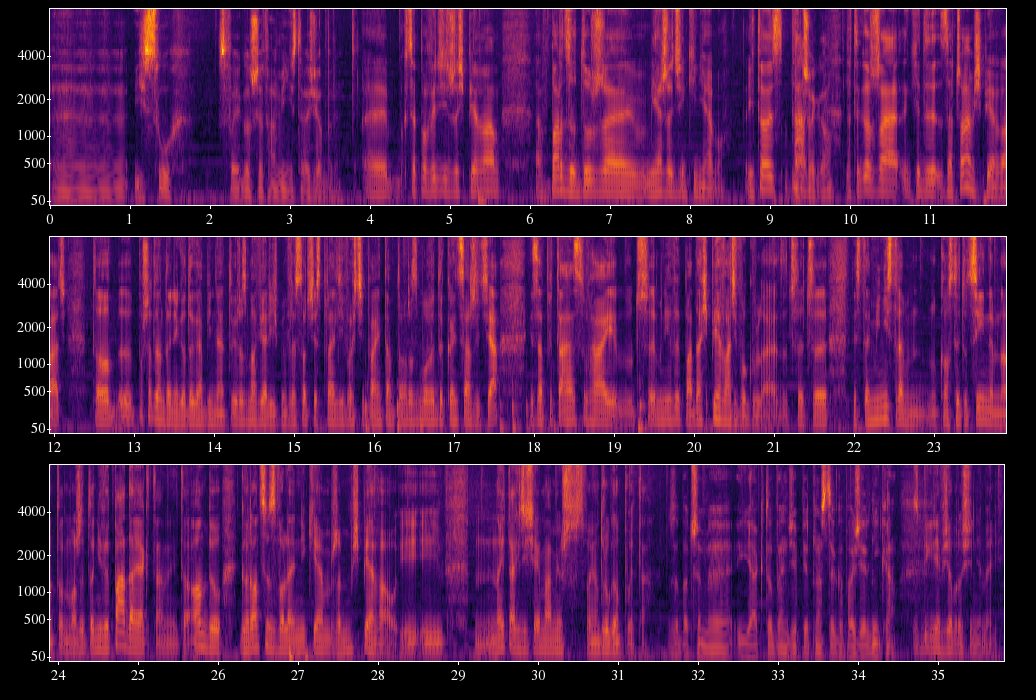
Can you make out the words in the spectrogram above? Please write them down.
i słuch swojego szefa, ministra Ziobry? y, chcę powiedzieć, że śpiewam w bardzo dużej mierze dzięki niemu. I to jest... Tak, Dlaczego? Dlatego, że kiedy zacząłem śpiewać, to y, poszedłem do niego do gabinetu i rozmawialiśmy w resorcie sprawiedliwości. Pamiętam tą rozmowę do końca życia. I zapytałem, słuchaj, czy mnie wypada śpiewać w ogóle? Czy, czy jestem ministrem konstytucyjnym? No to może to nie wypada jak ten. I to on był gorącym zwolennikiem, żebym śpiewał. I, i, no i tak dzisiaj mam już swoją drugą płytę. Zobaczymy, jak to będzie 15 października. Zbigniew Ziobro się nie myli.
